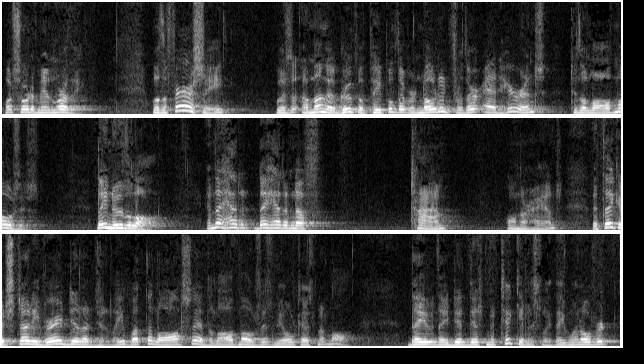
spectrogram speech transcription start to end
What sort of men were they? Well, the Pharisee was among a group of people that were noted for their adherence to the law of Moses. They knew the law, and they had, they had enough time on their hands that they could study very diligently what the law said, the law of Moses, the Old Testament law. They, they did this meticulously. They went over it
